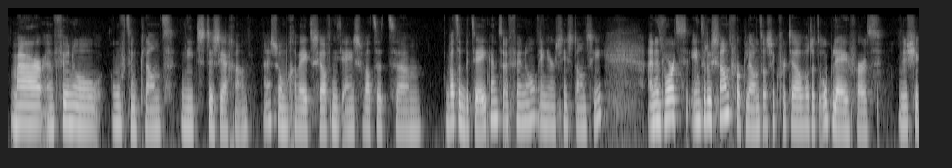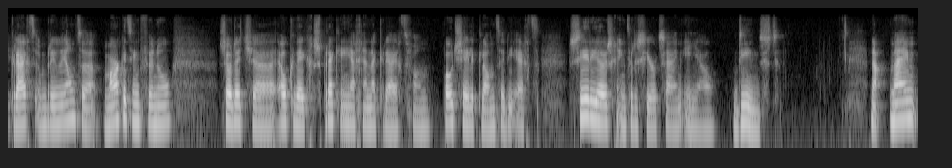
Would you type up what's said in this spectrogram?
Maar een funnel hoeft een klant niets te zeggen. Sommigen weten zelf niet eens wat het, um, wat het betekent, een funnel in eerste instantie. En het wordt interessant voor klanten als ik vertel wat het oplevert. Dus je krijgt een briljante marketing funnel, zodat je elke week gesprekken in je agenda krijgt van potentiële klanten die echt serieus geïnteresseerd zijn in jouw dienst. Nou, mijn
